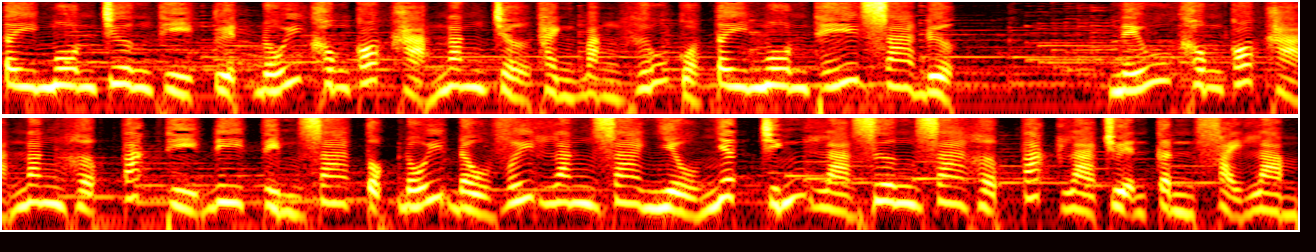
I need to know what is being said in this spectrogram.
Tây Môn Trương thì tuyệt đối không có khả năng trở thành bằng hữu của Tây Môn thế gia được. Nếu không có khả năng hợp tác thì đi tìm gia tộc đối đầu với Lăng gia nhiều nhất chính là Dương gia hợp tác là chuyện cần phải làm.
